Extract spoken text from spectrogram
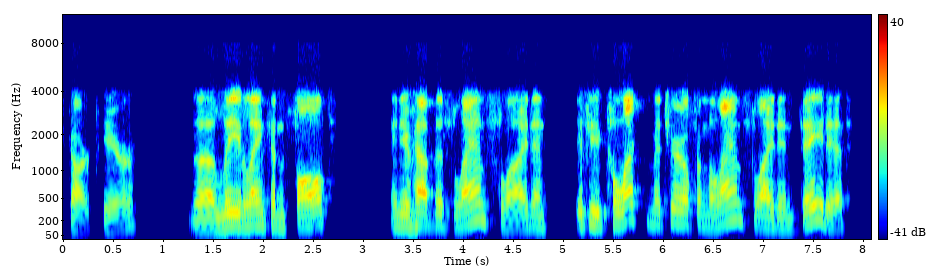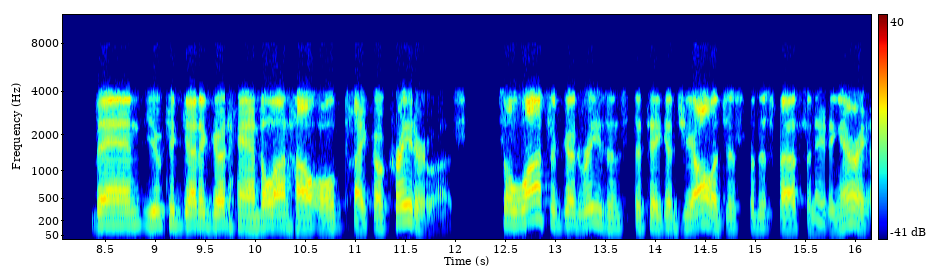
scarp here, the Lee Lincoln Fault, and you have this landslide. And if you collect material from the landslide and date it, then you could get a good handle on how old Tycho crater was. So lots of good reasons to take a geologist to this fascinating area.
